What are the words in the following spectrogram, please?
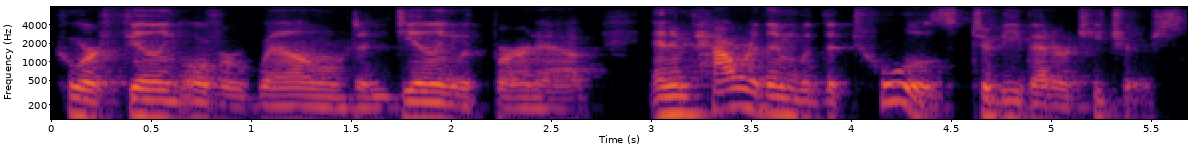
who are feeling overwhelmed and dealing with burnout and empower them with the tools to be better teachers?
